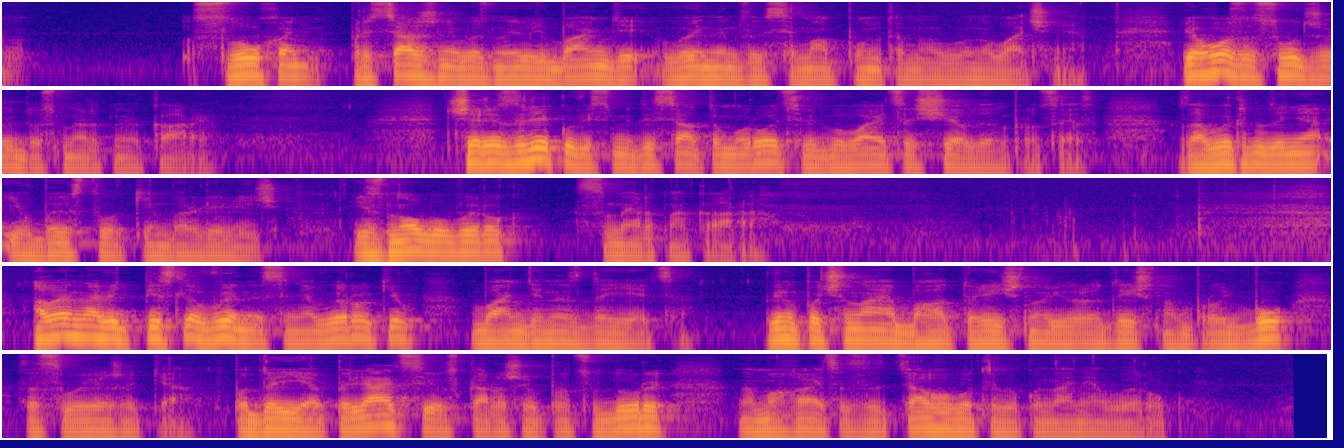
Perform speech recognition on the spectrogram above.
слухань присяжні визнають банді винним за всіма пунктами обвинувачення. Його засуджують до смертної кари. Через рік у 80-му році відбувається ще один процес за викрадення і вбивство Кімберлі Ліч. І знову вирок смертна кара. Але навіть після винесення вироків банді не здається. Він починає багаторічну юридичну боротьбу за своє життя, подає апеляції, оскаржує процедури, намагається затягувати виконання вироку.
